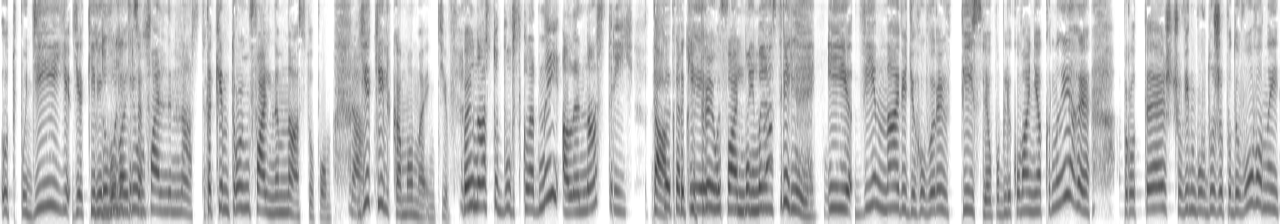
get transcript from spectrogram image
от подій, які Доволі відбуваються тріумфальним настроєм. таким тріумфальним наступом. Так. Є кілька моментів. Ну, наступ був складний, але настрій так, такий тріумфальний настрій. І він навіть говорив після опублікування книги про те, що він був дуже подивований,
